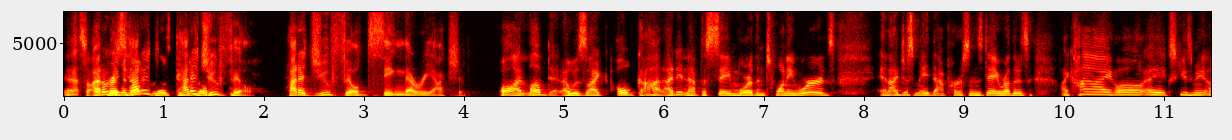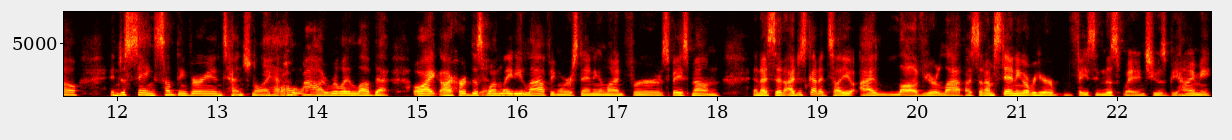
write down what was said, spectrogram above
yeah. So I don't Chris, even how know if did how did you feel? How did you feel seeing their reaction? Oh, I loved it. I was like, oh God, I didn't have to say more than 20 words. And I just made that person's day. Whether it's like, hi, oh, hey, excuse me, oh, and just saying something very intentional, like, Yeah. oh wow, I really love that. Oh, I, I heard this Yeah. one lady laughing. We were standing in line for Space Mountain. And I said, I just got to tell you, I love your laugh. I said, I'm standing over here facing this way. And she was behind me.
